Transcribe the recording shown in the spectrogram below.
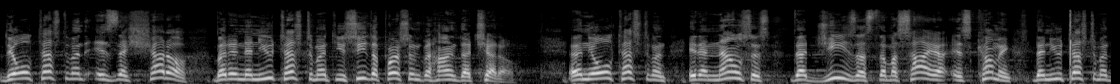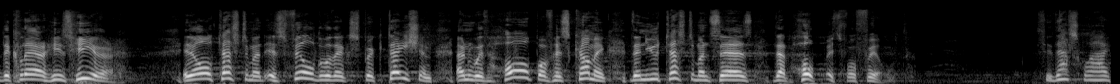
The Old Testament is the shadow, but in the New Testament, you see the person behind that shadow. In the Old Testament, it announces that Jesus, the Messiah, is coming. The New Testament declares he's here. The Old Testament is filled with expectation and with hope of his coming. The New Testament says that hope is fulfilled. See, that's why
